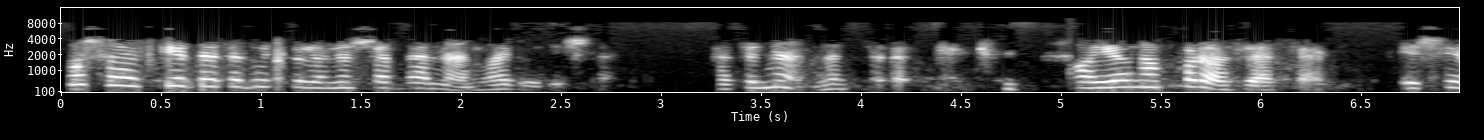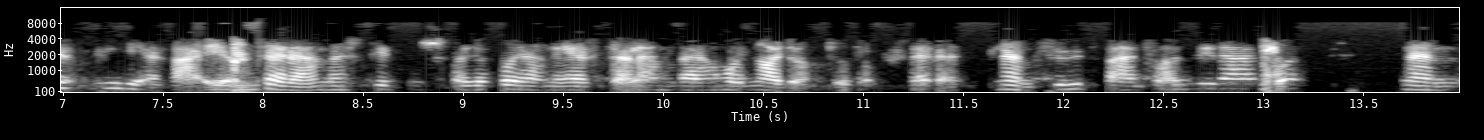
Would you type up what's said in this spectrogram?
Most, ha ezt kérdezed, úgy különösebben nem, majd úgy is lesz. Hát, hogy nem, nem szeretnék. Ha jön, akkor az leszek. És nyilván jön szerelmes típus vagyok olyan értelemben, hogy nagyon tudok szeretni. Nem fűtvált az virágot, nem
